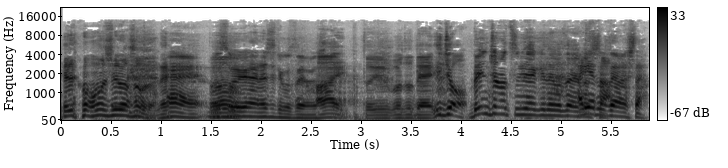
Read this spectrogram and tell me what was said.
でも面白そうだね。はい。うん、そういう話でございました。はい。ということで、以上、便所のつぶやきでございました。ありがとうございました。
